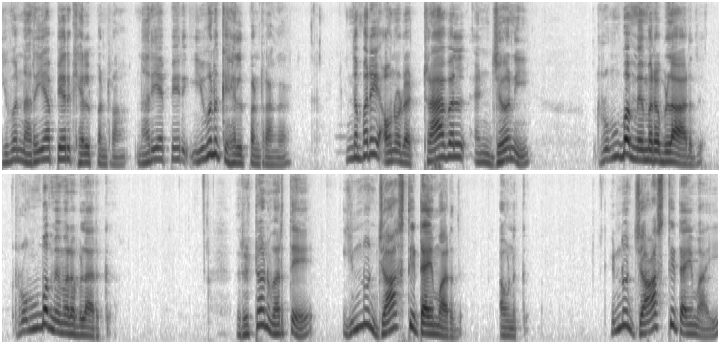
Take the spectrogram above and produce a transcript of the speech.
இவன் நிறையா பேருக்கு ஹெல்ப் பண்ணுறான் நிறைய பேர் இவனுக்கு ஹெல்ப் பண்ணுறாங்க இந்த மாதிரி அவனோட ட்ராவல் அண்ட் ஜேர்னி ரொம்ப மெமரபுளாக ஆகுது ரொம்ப மெமரபுளாக இருக்குது ரிட்டர்ன் வரத்தே இன்னும் ஜாஸ்தி டைம் ஆகுது அவனுக்கு. இன்னும் ஜாஸ்தி டைம் ஆகி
